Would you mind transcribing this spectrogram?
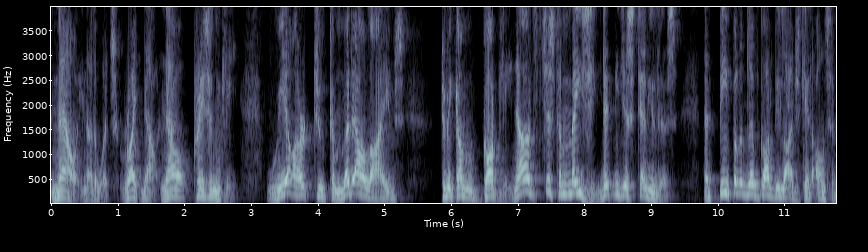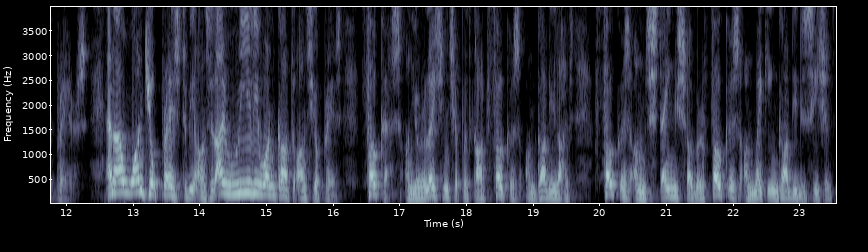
now, in other words, right now, now, presently. We are to commit our lives to become godly. Now, it's just amazing. Let me just tell you this that people that live godly lives get answered prayers. And I want your prayers to be answered. I really want God to answer your prayers. Focus on your relationship with God. Focus on godly lives. Focus on staying sober. Focus on making godly decisions.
